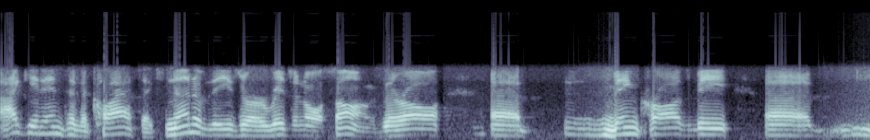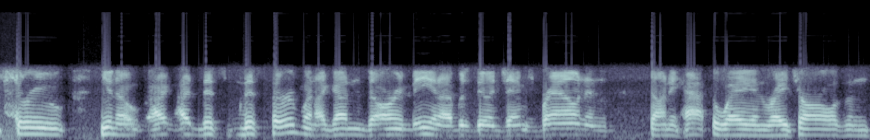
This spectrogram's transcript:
I get into the classics. None of these are original songs; they're all uh, Bing Crosby uh, through. You know, I, I this this third one I got into R and B, and I was doing James Brown and Donny Hathaway and Ray Charles and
